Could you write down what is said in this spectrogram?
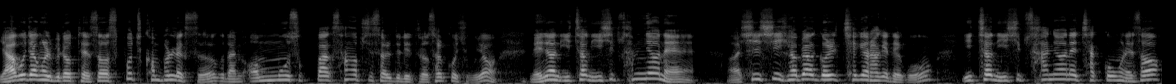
야구장을 비롯해서 스포츠 컴플렉스, 그다음에 업무 숙박 상업 시설들이 들어설 것이고요. 내년 2023년에 어, 실시 협약을 체결하게 되고 2024년에 착공을 해서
